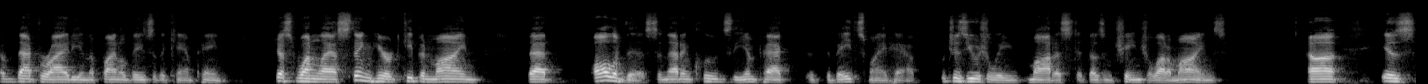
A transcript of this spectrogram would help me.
of that variety in the final days of the campaign. Just one last thing here keep in mind that all of this, and that includes the impact that debates might have, which is usually modest, it doesn't change a lot of minds, uh, is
